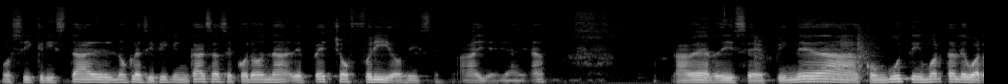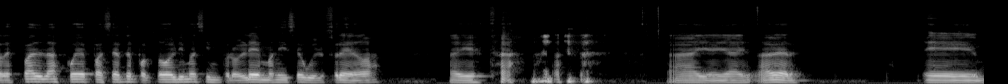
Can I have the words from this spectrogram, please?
o si Cristal no clasifica en casa, se corona de pecho frío, dice. Ay, ay, ay. ¿ah? A ver, dice, Pineda con Guti Inmortal de guardaespaldas puede pasearte por todo Lima sin problemas, dice Wilfredo. ¿ah? Ahí está. ay, ay, ay. A ver. Eh,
